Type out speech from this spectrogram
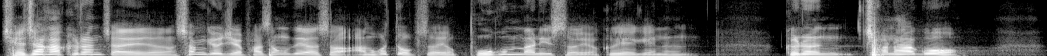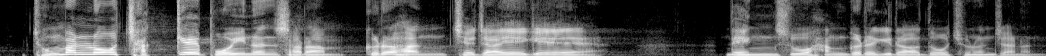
제자가 그런 자예요. 선교지에 파송되어서 아무것도 없어요. 복음만 있어요. 그에게는 그는 천하고 정말로 작게 보이는 사람 그러한 제자에게 냉수 한 그릇이라도 주는 자는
